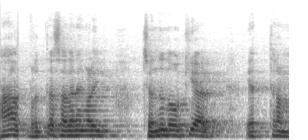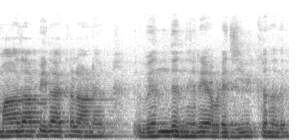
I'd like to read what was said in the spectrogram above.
ആ വൃദ്ധസദനങ്ങളിൽ ചെന്ന് നോക്കിയാൽ എത്ര മാതാപിതാക്കളാണ് വെന്ത് നിറയെ അവിടെ ജീവിക്കുന്നത്.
